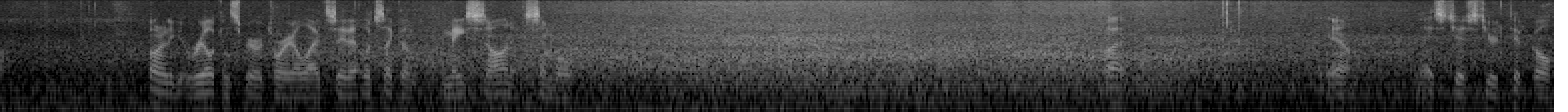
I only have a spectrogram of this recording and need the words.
If I wanted to get real conspiratorial, I'd say that looks like the Masonic symbol. But, yeah, it's just your typical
